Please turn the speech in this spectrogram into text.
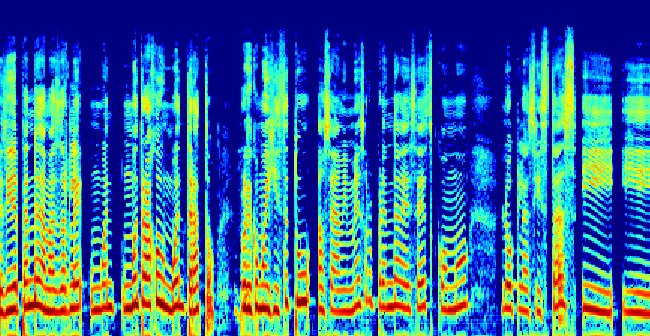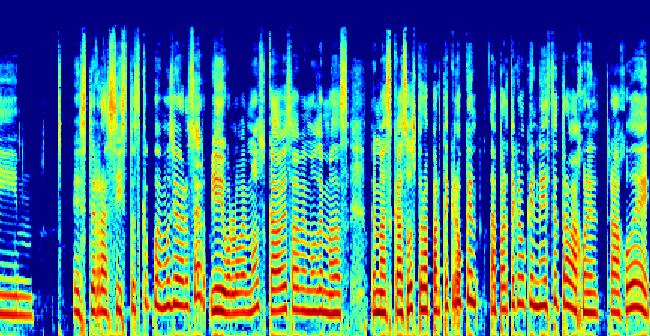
de ti depende además darle un buen, un buen trabajo y un buen trato. Porque como dijiste tú, o sea, a mí me sorprende a veces cómo lo clasistas y, y, este, racistas que podemos llegar a ser. Y digo, lo vemos, cada vez sabemos de más, de más casos, pero aparte creo que, aparte creo que en este trabajo, en el trabajo de,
